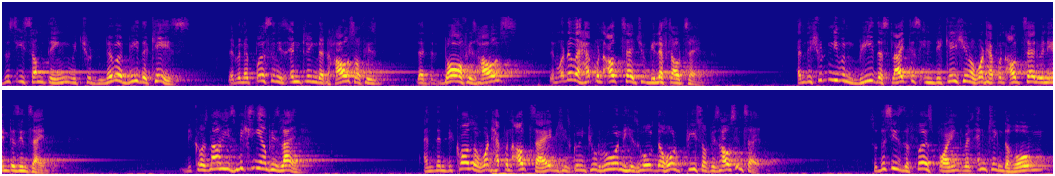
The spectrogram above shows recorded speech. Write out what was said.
This is something which should never be the case. That when a person is entering that house of his, that door of his house, then whatever happened outside should be left outside. And there shouldn't even be the slightest indication of what happened outside when he enters inside. Because now he's mixing up his life. And then because of what happened outside, he's going to ruin his whole, the whole piece of his house inside. So this is the first point. When entering the home,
